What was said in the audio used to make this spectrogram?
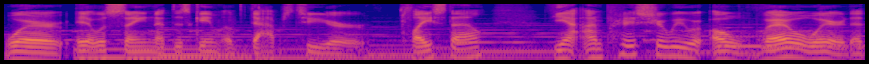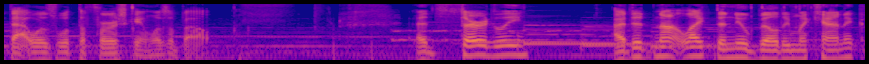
Where it was saying that this game adapts to your playstyle? Yeah, I'm pretty sure we were oh, very aware that that was what the first game was about. And thirdly, I did not like the new building mechanic.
